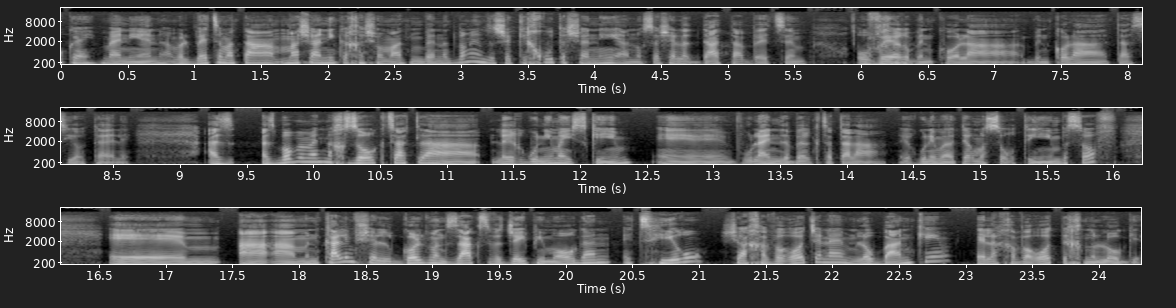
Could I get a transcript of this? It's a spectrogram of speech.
אוקיי, okay, מעניין, אבל בעצם אתה, מה שאני ככה שומעת מבין הדברים זה שכחוט השני, הנושא של הדאטה בעצם עובר בין כל, ה, בין כל התעשיות האלה. אז, אז בואו באמת נחזור קצת ל, לארגונים העסקיים, אה, ואולי נדבר קצת על הארגונים היותר מסורתיים בסוף. אה, המנכ"לים של גולדמן זאקס וג'יי פי מורגן הצהירו שהחברות שלהם לא בנקים, אלא חברות טכנולוגיה.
